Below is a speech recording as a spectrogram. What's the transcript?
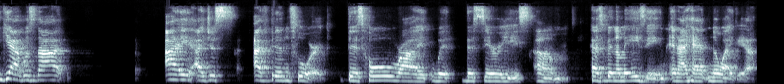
yeah, was not I I just I've been floored. This whole ride with this series um, has been amazing, and I had no idea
